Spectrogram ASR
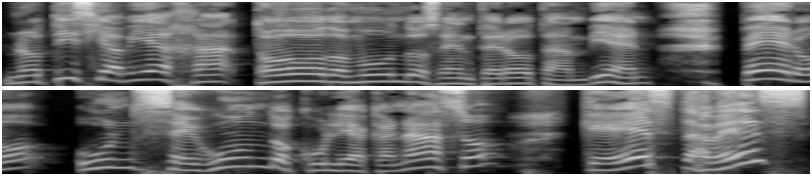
noticia vieja, todo mundo se enteró también, pero un segundo culiacanazo que esta vez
